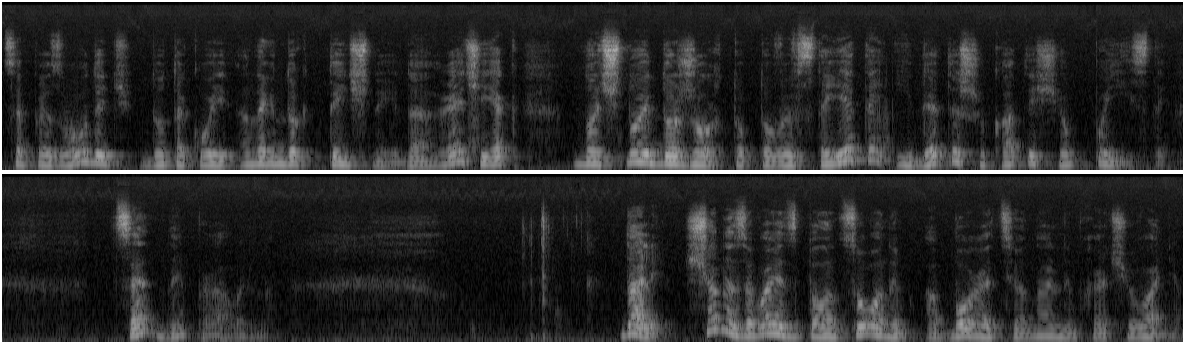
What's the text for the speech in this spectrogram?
це призводить до такої анекдотичної да, речі, як ночний дожор. Тобто ви встаєте і йдете шукати, щоб поїсти. Це неправильно. Далі, що називають збалансованим або раціональним харчуванням?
